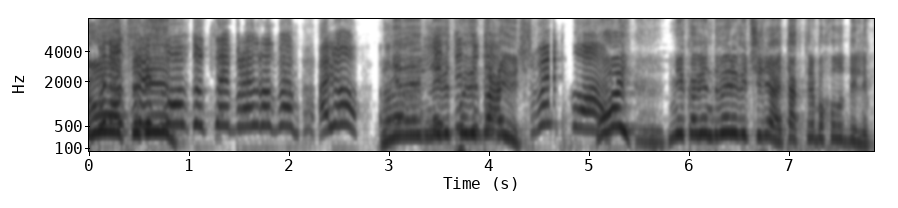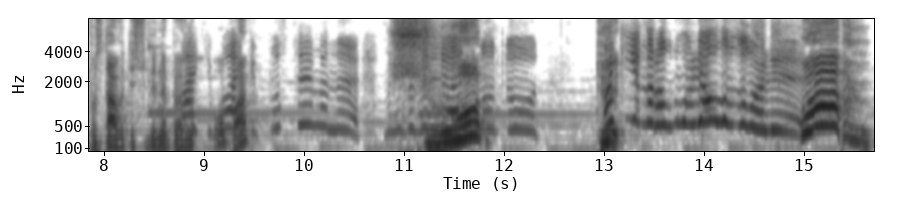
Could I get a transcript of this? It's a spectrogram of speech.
О, О, це він! Прийшов тут цей брат розбив. Алло, е, не- не їдьте відповідають. сюди, Швидко. Ой! Міка, він двері відчиняє. Так, треба холодильник поставити сюди, напевно. Бакі, Опа. Бакі, впусти мене. Мені Що? дуже лячно тут. Ти... Бакі, я не розмовляла взагалі. А!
